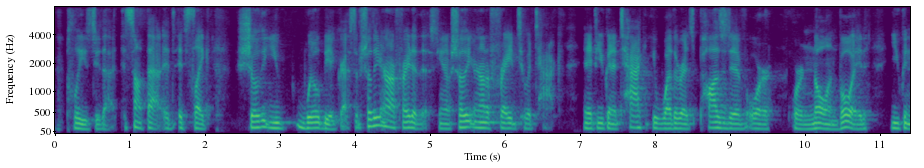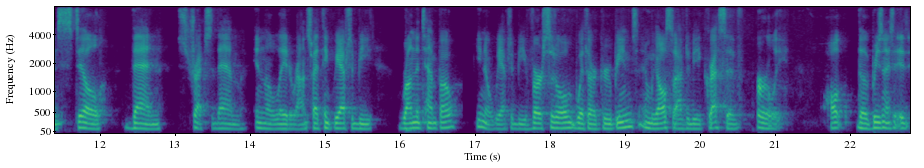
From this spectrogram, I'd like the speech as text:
Please do that. It's not that. It's, it's like show that you will be aggressive. Show that you're not afraid of this. You know, show that you're not afraid to attack. And if you can attack, whether it's positive or or null and void, you can still then stretch them in the later round. So I think we have to be run the tempo. You know, we have to be versatile with our groupings, and we also have to be aggressive early all the reason I say is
